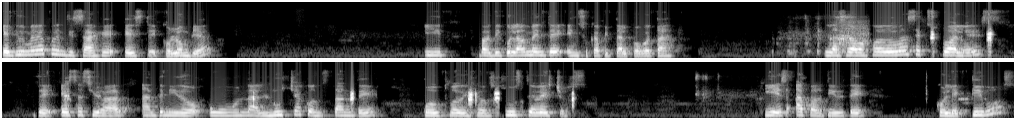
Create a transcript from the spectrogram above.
El primer aprendizaje es de Colombia y particularmente en su capital, Bogotá. Las trabajadoras sexuales de esa ciudad han tenido una lucha constante por proteger sus derechos. Y es a partir de colectivos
